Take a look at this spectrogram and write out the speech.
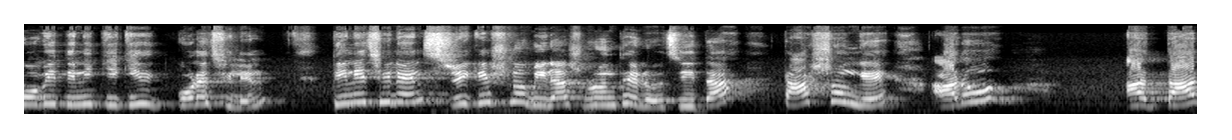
কবি তিনি কি কি করেছিলেন? তিনি ছিলেন শ্রীকৃষ্ণ বিলাস গ্রন্থের রচিতা। তার সঙ্গে আরও আর তার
